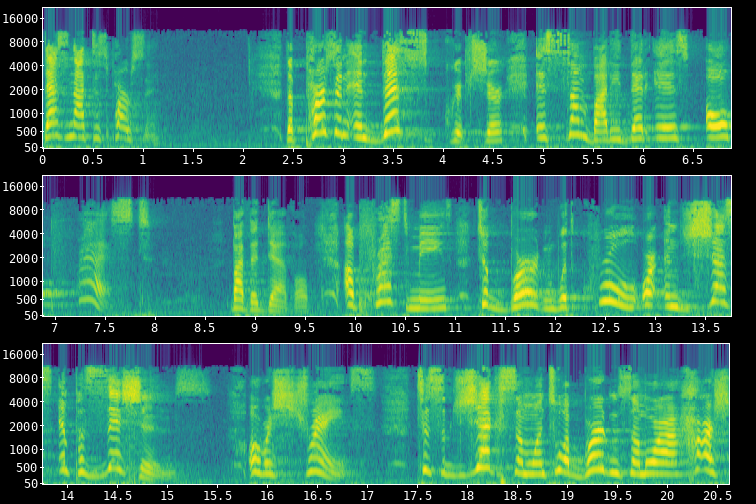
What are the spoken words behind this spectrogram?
That's not this person. The person in this scripture is somebody that is oppressed by the devil. Oppressed means to burden with cruel or unjust impositions or restraints to subject someone to a burdensome or a harsh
